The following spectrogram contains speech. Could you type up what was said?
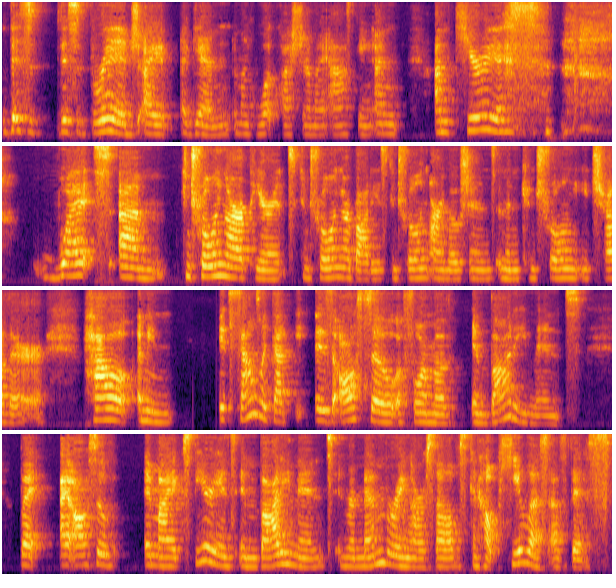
this this bridge, I again, I'm like, what question am I asking? I'm I'm curious what um, controlling our appearance, controlling our bodies, controlling our emotions, and then controlling each other. How I mean, it sounds like that is also a form of embodiment, but I also in my experience, embodiment and remembering ourselves can help heal us of this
